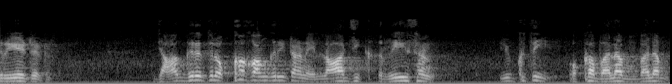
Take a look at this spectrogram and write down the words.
created ജാഗ്രതയിലൊക്കെ കോൺക്രീറ്റ് ആണ്. ലോജിക് റീസൺ യുക്തി ഒക്കെ ബലം ബലം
